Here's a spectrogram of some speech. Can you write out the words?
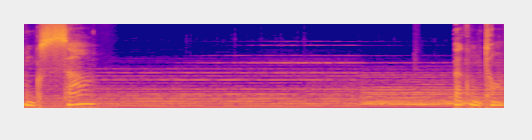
Donc ça... Pas content.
